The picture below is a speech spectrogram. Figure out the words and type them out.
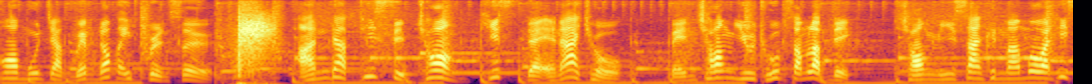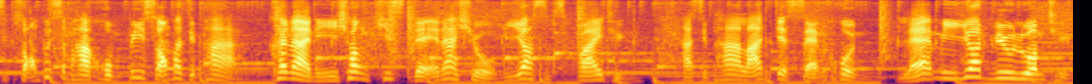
ข้อมูลจากเว็บ Dog Influencer อันดับที่ 10 ช่อง Kids Diana Show เป็นช่อง YouTube สำหรับเด็ก ช่องนี้สร้างขึ้นมาเมื่อวันที่ 12 พฤษภาคม ปี 2015 ขณะนี้ช่อง Kids Diana Show มียอด Subscribe ถึง 55 ล้าน7แสนคน และมียอดวิวรวมถึง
